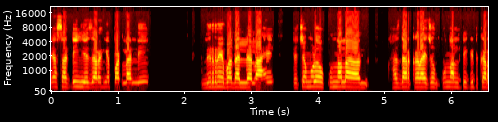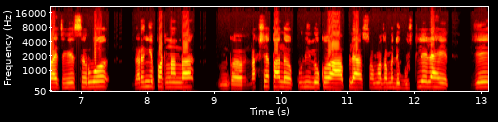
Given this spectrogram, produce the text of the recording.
त्यासाठी हे जरांगे पाटलांनी निर्णय बदललेला आहे. त्याच्यामुळं कुणाला खासदार करायचं कुणाला तिकीट करायचं हे सर्व जारंगे पाटलांना लक्षात आलं. कुणी लोक आपल्या समाजामध्ये घुसलेले आहेत जे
